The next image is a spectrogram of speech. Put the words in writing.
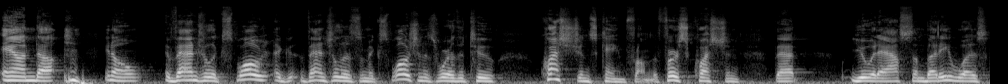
And, uh, you know, evangelism explosion is where the two questions came from. The first question that you would ask somebody was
